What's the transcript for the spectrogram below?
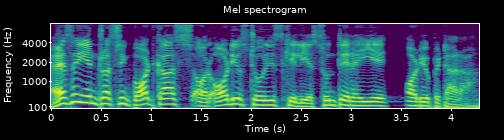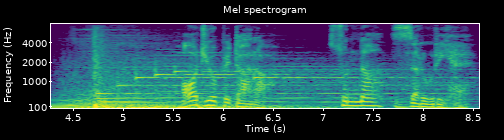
ऐसे ही इंटरेस्टिंग पॉडकास्ट और ऑडियो स्टोरीज के लिए सुनते रहिए ऑडियो पिटारा ऑडियो पिटारा सुनना ज़रूरी है।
